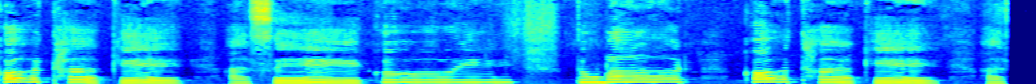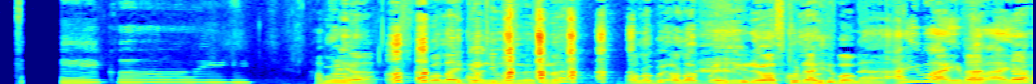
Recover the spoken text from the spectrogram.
কথাকে আছে কৈ তোমাৰ কথাকে বঢ়িয়া। গলা এতিয়াও নিমজ হৈ আছে ন? অলপ অলপ হেৰি ৰেৱাজ কৰিলে আহি যাব আকৌ আহিব আহিব আহিব।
